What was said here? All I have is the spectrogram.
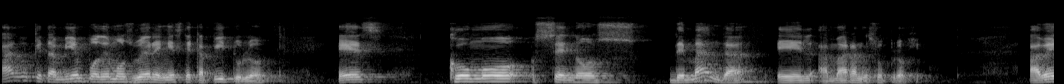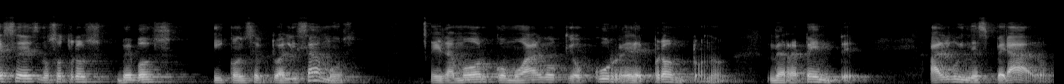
Algo que también podemos ver en este capítulo es cómo se nos demanda el amar a nuestro prójimo. A veces nosotros vemos y conceptualizamos el amor como algo que ocurre de pronto, ¿no? De repente, algo inesperado,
